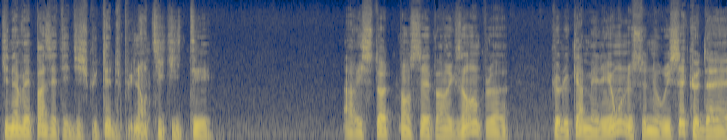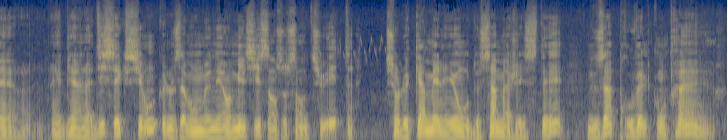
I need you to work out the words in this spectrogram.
qui n'avaient pas été discutées depuis l'Antiquité. Aristote pensait par exemple que le caméléon ne se nourrissait que d'air. Eh bien, la dissection que nous avons menée en 1668 sur le caméléon de Sa Majesté nous a prouvé le contraire.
